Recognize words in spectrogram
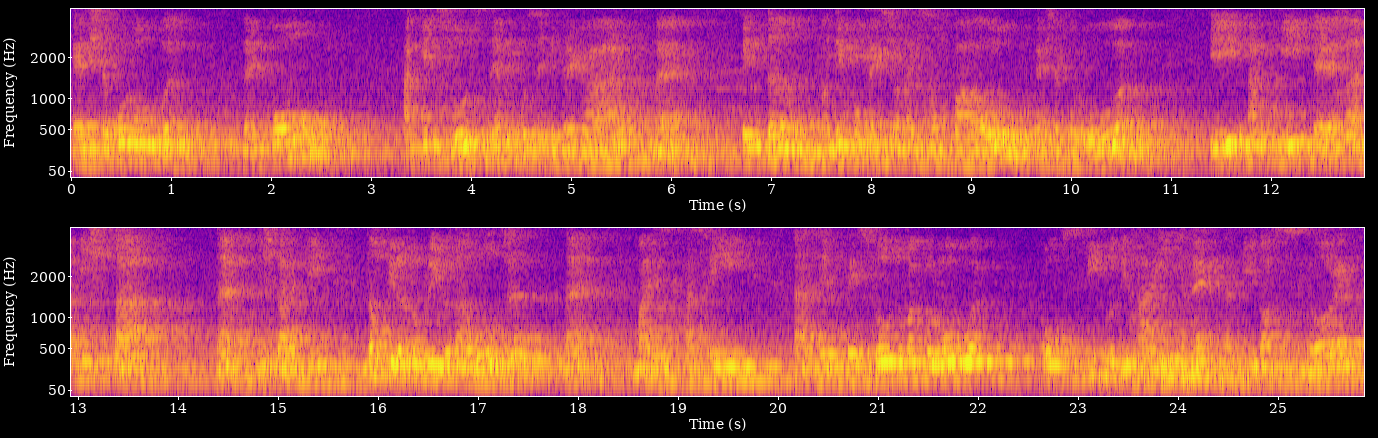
esta coroa né, com aqueles ouros, lembra que vocês entregaram, né? Então, mandei confeccionar em São Paulo esta coroa e aqui ela está, né? Está aqui, não tirando o brilho da outra, né? Mas assim, a gente pensou numa coroa com o símbolo de rainha, né? Aqui Nossa Senhora,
